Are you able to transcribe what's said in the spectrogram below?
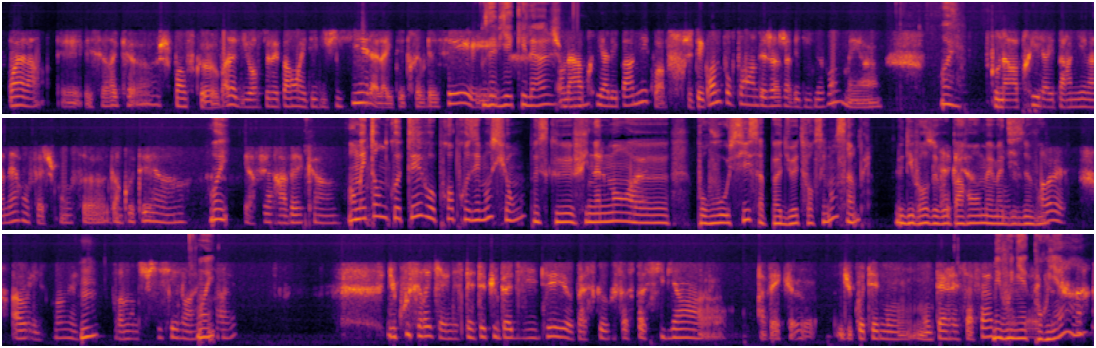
voilà. Et, et c'est vrai que je pense que voilà, le divorce de mes parents a été difficile, elle a été très blessée. Et Vous aviez quel âge on a appris à l'épargner, quoi. J'étais grande pourtant, hein, déjà, j'avais 19 ans, mais Oui, on a appris à épargner ma mère, en fait, je pense, d'un côté, oui. Et à faire avec. euh, En mettant de côté vos propres émotions, parce que finalement, Ouais. euh, pour vous aussi, ça n'a pas dû être forcément simple. Le divorce de vos parents, même à 19 Ah, ans. ouais. ah oui, oui. Hmm vraiment difficile, ouais. Oui. Ouais. Du coup, c'est vrai qu'il y a une espèce de culpabilité euh, parce que ça se passe si bien avec du côté de mon, mon père et sa femme. Mais vous n'y êtes vrai pour rien. hein.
